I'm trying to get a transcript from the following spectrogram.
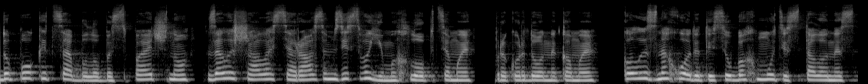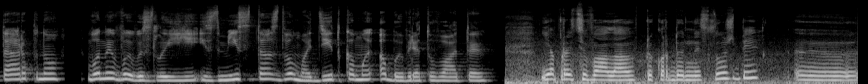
допоки це було безпечно, залишалася разом зі своїми хлопцями, прикордонниками. Коли знаходитись у Бахмуті стало нестерпно, вони вивезли її із міста з двома дітками, аби врятувати. Я працювала в прикордонній службі е,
